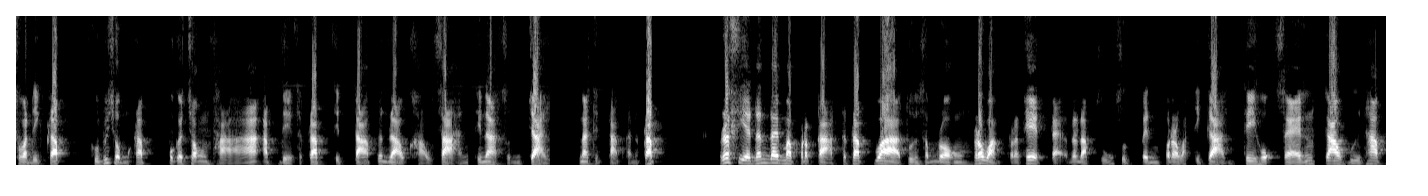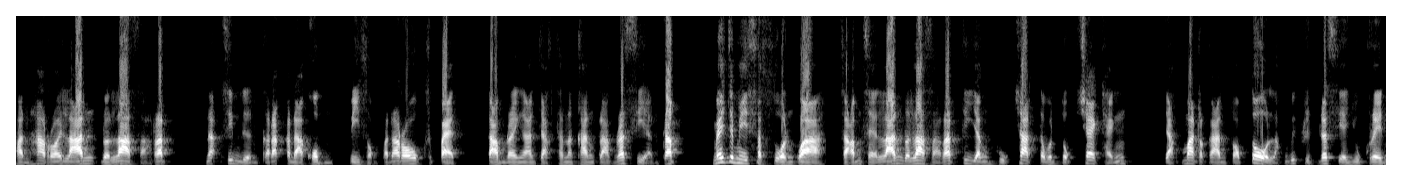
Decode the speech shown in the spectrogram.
สวัสดีครับ คุณผู้ชมครับพวกกับช่องถาอัปเดตครับ ติดตามเรื่องราวข่าวสารที่น่าสนใจ น่าติดตามกันนะครับ รัสเซียนั้นได้มาประกาศนะครับว่าทุนสำรองระหว่างประเทศแต่ระดับสูงสุดเป็นประวัติการณ์ที่ 695,500 ล้านดอลลาร์สหรัฐ ณ สิ้นเดือนกรกฎาคม ปี 2568 ตามรายงานจากธนาคารกลางรัสเซียครับแม้จะมีสัดส่วนกว่า 3 แสนล้านดอลลาร์สหรัฐที่ยังถูกชาติตะวันตกแช่แข็ง จากมาตรการตอบโต้หลังวิกฤตรัสเซียยูเครน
